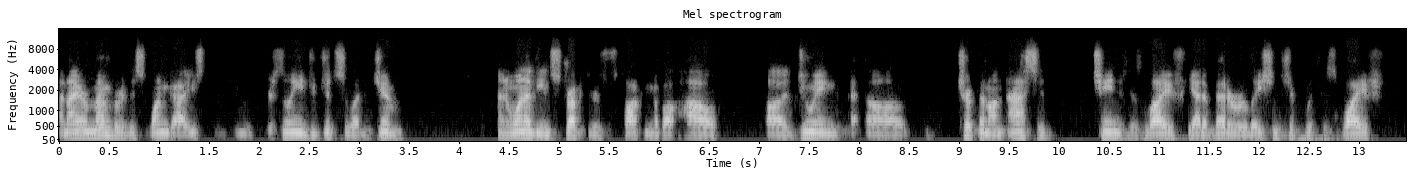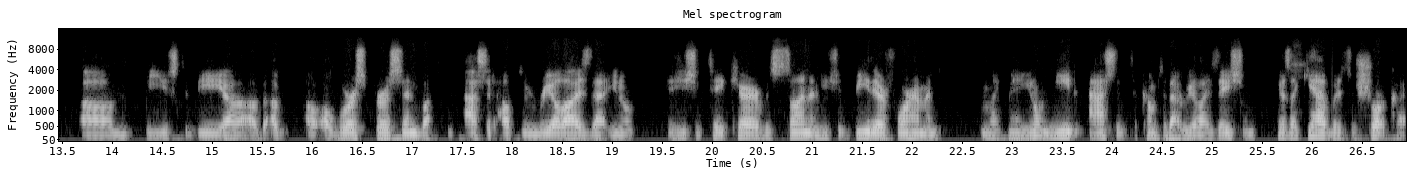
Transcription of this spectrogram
And I remember this one guy I used to do Brazilian jiu-jitsu at a gym. And one of the instructors was talking about how uh, doing uh, tripping on acid changed his life. He had a better relationship with his wife. Um, he used to be a, a, a worse person, but acid helped him realize that, you know, he should take care of his son and he should be there for him. And I'm like, man, you don't need acid to come to that realization. He was like, yeah, but it's a shortcut.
